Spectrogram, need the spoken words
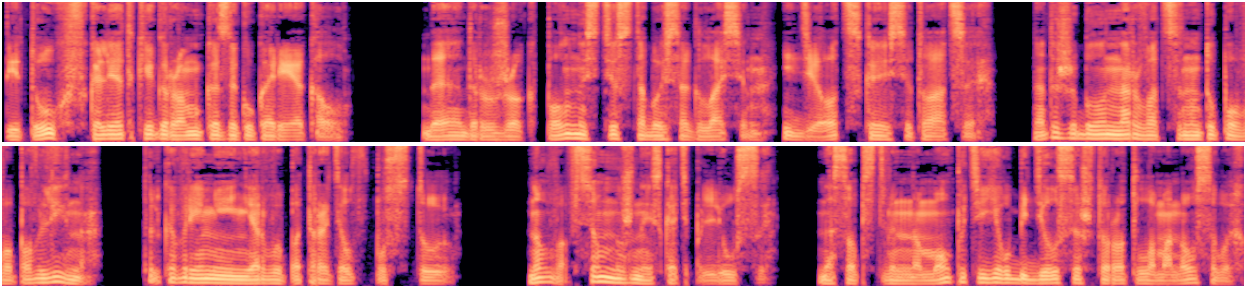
Петух в клетке громко закукарекал. «Да, дружок, полностью с тобой согласен. Идиотская ситуация. Надо же было нарваться на тупого павлина. Только время и нервы потратил впустую. Но во всем нужно искать плюсы. На собственном опыте я убедился, что род Ломоносовых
